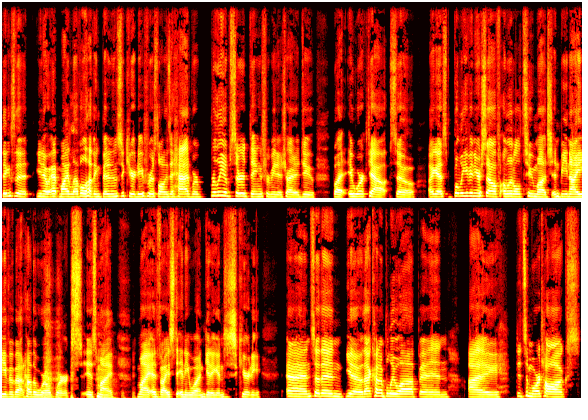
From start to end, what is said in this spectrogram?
things that, you know, at my level, having been in security for as long as it had, were really absurd things for me to try to do. But it worked out. So I guess believe in yourself a little too much and be naive about how the world works is my my advice to anyone getting into security. And so then, you know, that kind of blew up and I did some more talks,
